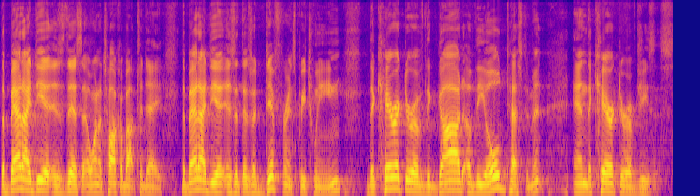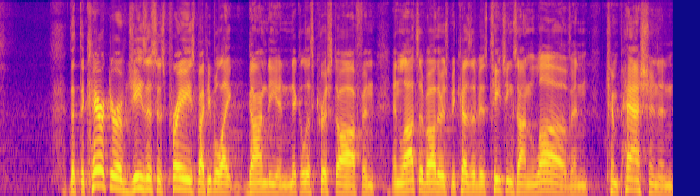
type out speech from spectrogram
The bad idea is this that I want to talk about today. The bad idea is that there's a difference between the character of the God of the Old Testament and the character of Jesus. That the character of Jesus is praised by people like Gandhi and Nicholas Kristof and, and lots of others because of his teachings on love and compassion and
